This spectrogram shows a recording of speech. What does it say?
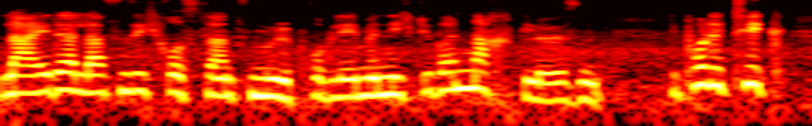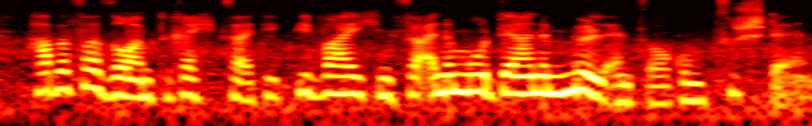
Leider lassen sich Russlands Müllprobleme nicht über Nacht lösen. Die Politik habe versäumt, rechtzeitig die Weichen für eine moderne Müllentsorgung zu stellen.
